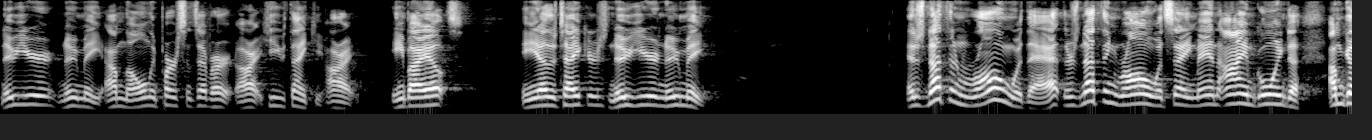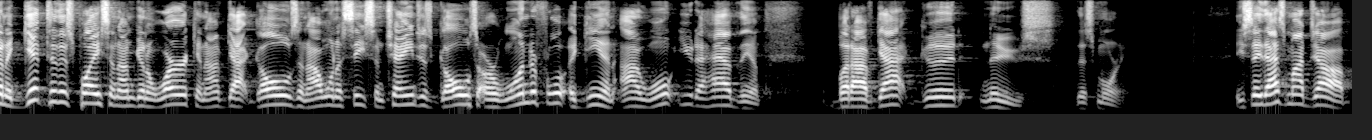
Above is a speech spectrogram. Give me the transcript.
New year, new me. I'm the only person that's ever heard. All right, Hugh, thank you. All right. Anybody else? Any other takers? New year, new me. And there's nothing wrong with that. There's nothing wrong with saying, man, I am going to, I'm going to get to this place and I'm going to work and I've got goals and I want to see some changes. Goals are wonderful. Again, I want you to have them. But I've got good news this morning. You see, that's my job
